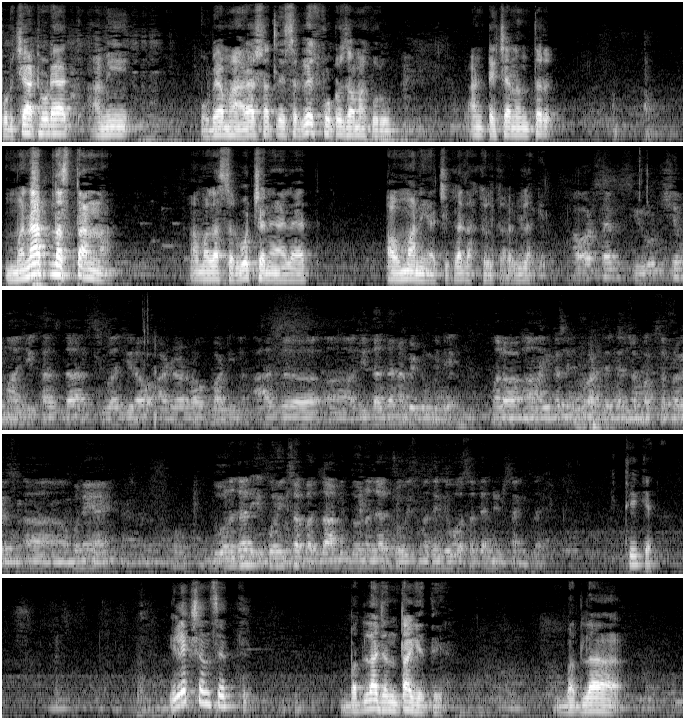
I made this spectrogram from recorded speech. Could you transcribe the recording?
पुढच्या आठवड्यात आम्ही उभ्या महाराष्ट्रातले सगळेच फोटो जमा करू. आणि त्याच्यानंतर मनात नसताना आम्हाला सर्वोच्च न्यायालयात अवमान याचिका दाखल करावी लागेल. साहेब सिरूरचे माजी खासदार शिवाजीराव आढळराव पाटील आज अजितदादांना भेटून गेले. मला एकंदरीत वाटतं त्यांचा पक्षप्रवेश होणे आहे. दोन हजार एकोणीसचा बदला आम्ही दोन हजार चोवीसमध्ये घेऊ असं त्यांनी सांगितलंय. ठीक आहे. इलेक्शन्स आहेत. बदला जनता घेते. बदला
